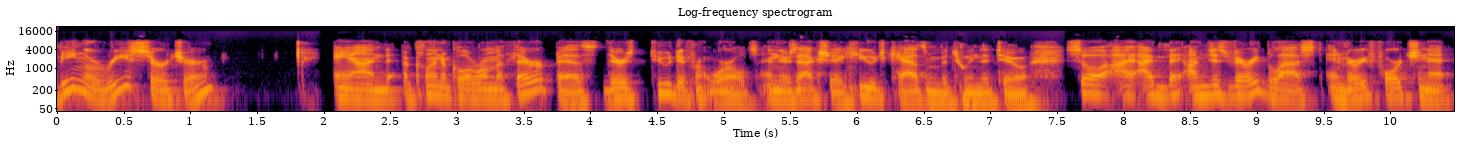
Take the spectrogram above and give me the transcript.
being a researcher and a clinical aromatherapist, there's two different worlds, and there's actually a huge chasm between the two. So I, I I'm just very blessed and very fortunate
